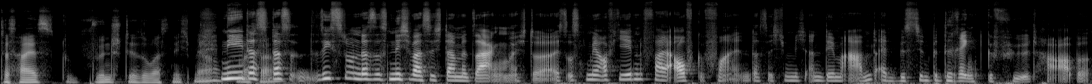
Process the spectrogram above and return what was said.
das heißt, du wünschst dir sowas nicht mehr? Nee, das, das siehst du, und das ist nicht, was ich damit sagen möchte. Es ist mir auf jeden Fall aufgefallen, dass ich mich an dem Abend ein bisschen bedrängt gefühlt habe.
